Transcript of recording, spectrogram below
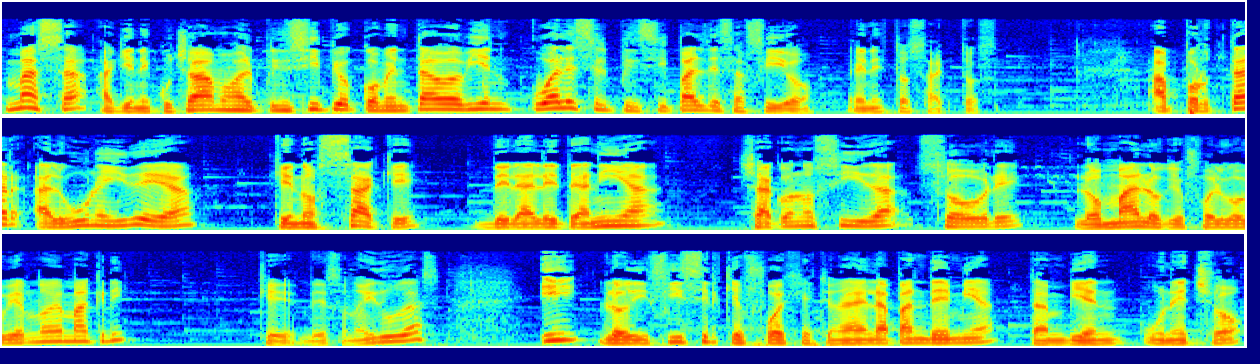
Massa, a quien escuchábamos al principio, comentaba bien cuál es el principal desafío en estos actos. Aportar alguna idea que nos saque de la letanía ya conocida sobre lo malo que fue el gobierno de Macri, que de eso no hay dudas, y lo difícil que fue gestionar en la pandemia, también un hecho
